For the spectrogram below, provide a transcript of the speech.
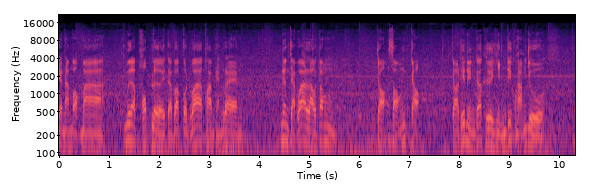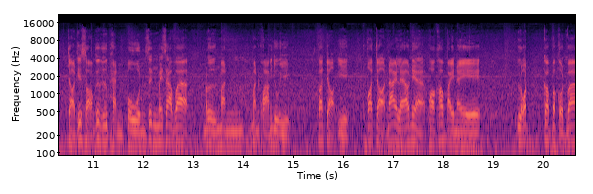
จะนำออกมาเมื่อพบเลย แต่ปรากฏว่าความแข็งแรง เนื่องจากว่าเราต้องเจาะสองเจาะเจาะที่หนึ่งก็คือหินที่ขวางอยู่เจาะที่สองก็คือแผ่นปูน ซึ่งไม่ทราบว่ามันมันมันขวางอยู่อีก ก็เจาะอีก พอเจาะได้แล้วเนี่ยพอเข้าไปในรถก็ปรากฏว่า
